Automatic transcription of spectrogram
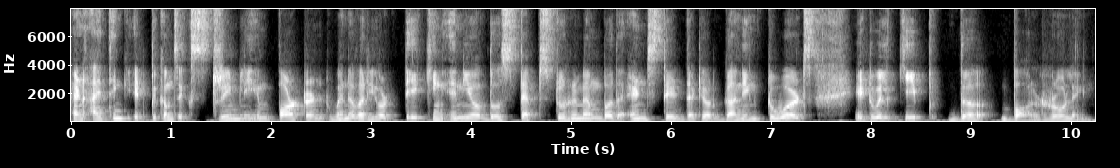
And i think it becomes extremely important whenever you're taking any of those steps to remember the end state that you're gunning towards it will keep the ball rolling.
